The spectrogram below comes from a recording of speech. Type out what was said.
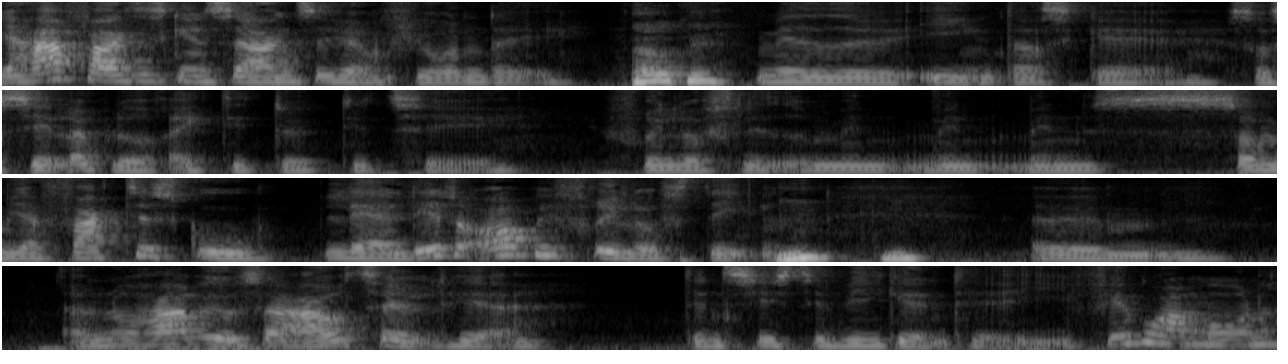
jeg har faktisk en seance her om 14 dage okay. med øh, en, der skal så selv er blevet rigtig dygtig til friluftslivet, men, men, men som jeg faktisk skulle lære lidt op i friluftsdelen. Mm, mm. Øhm, og nu har vi jo så aftalt her den sidste weekend her i februar måned,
